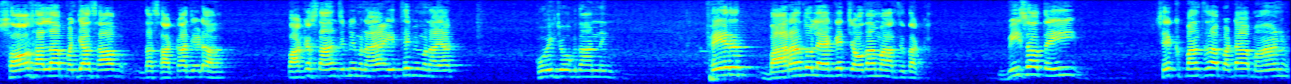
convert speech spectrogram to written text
100 ਸਾਲਾ ਪੰਜਾ ਸਾਹਿਬ ਦਾ ਸਾਕਾ ਜਿਹੜਾ ਪਾਕਿਸਤਾਨ 'ਚ ਵੀ ਮਨਾਇਆ, ਇੱਥੇ ਵੀ ਮਨਾਇਆ, ਕੋਈ ਯੋਗਦਾਨ ਨਹੀਂ। ਫਿਰ 12 ਤੋਂ ਲੈ ਕੇ 14 ਮਾਰਚ ਤੱਕ 2023 ਸਿੱਖ ਪੰਥ ਦਾ ਵੱਡਾ ਮਾਣ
